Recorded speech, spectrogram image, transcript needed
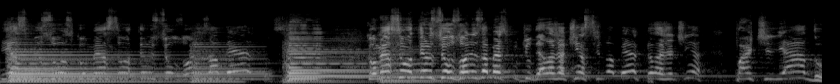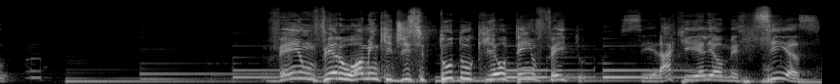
e as pessoas começam a ter os seus olhos abertos. Começam a ter os seus olhos abertos, porque o dela já tinha sido aberto, porque ela já tinha partilhado. Venham ver o homem que disse tudo o que eu tenho feito. Será que ele é o Messias?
